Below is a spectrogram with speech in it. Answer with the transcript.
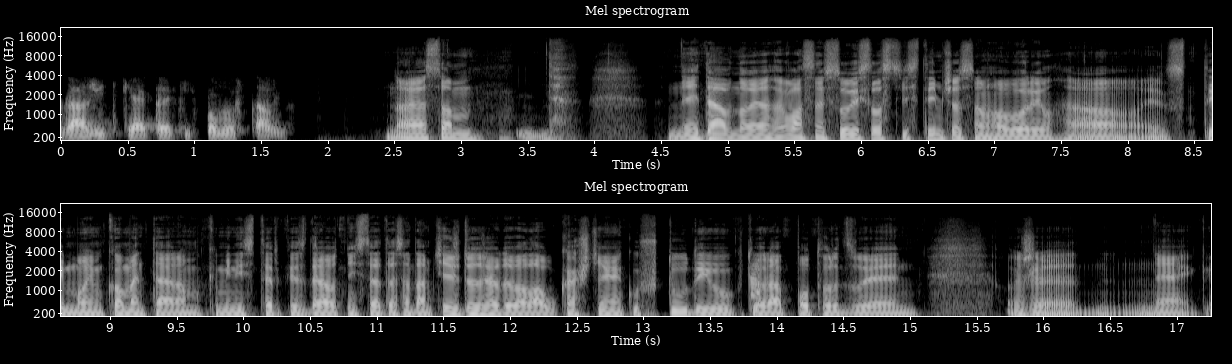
zážitky aj pre tých pozostalých. No ja som nedávno, ja vlastne v súvislosti s tým, čo som hovoril, a s tým môjim komentárom k ministerke zdravotníctva, tá sa tam tiež dožadovala, ukážte nejakú štúdiu, ktorá potvrdzuje že nejak,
